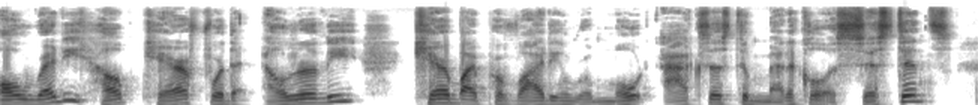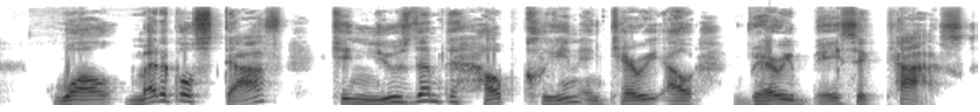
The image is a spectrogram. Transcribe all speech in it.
already help care for the elderly, care by providing remote access to medical assistance, while medical staff can use them to help clean and carry out very basic tasks,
